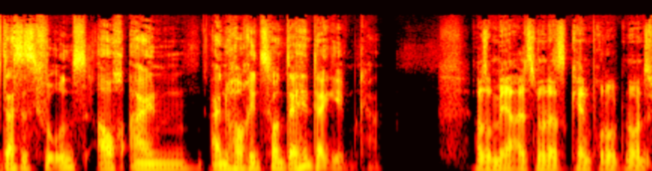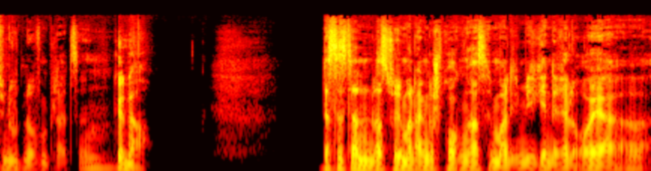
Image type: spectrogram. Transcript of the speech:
dass es für uns auch ein, einen Horizont dahinter geben kann. Also mehr als nur das Kernprodukt 90 Minuten auf dem Platz. Genau. Das ist dann, was du jemand angesprochen hast, mal generell euer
